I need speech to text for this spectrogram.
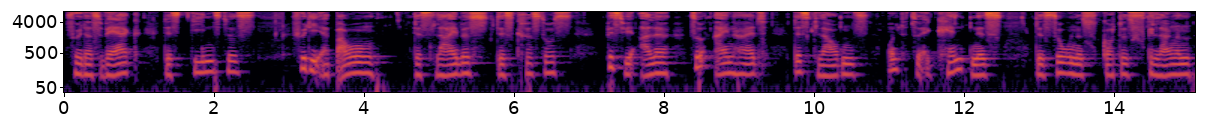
für das Werk des Dienstes, für die Erbauung des Leibes des Christus, bis wir alle zur Einheit des Glaubens und zur Erkenntnis des Sohnes Gottes gelangen,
